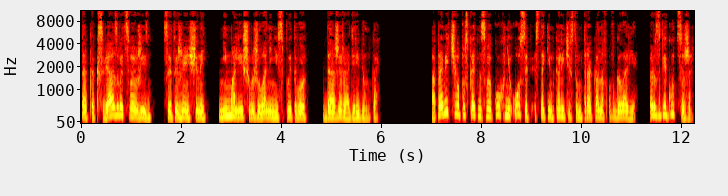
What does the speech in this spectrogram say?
так как связывать свою жизнь с этой женщиной ни малейшего желания не испытываю, даже ради ребенка. Опрометчиво пускать на свою кухню особь с таким количеством тараканов в голове. Разбегутся же.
